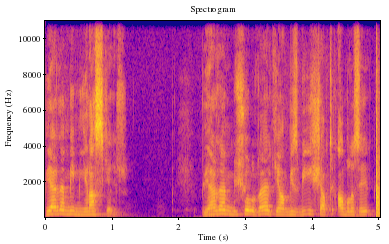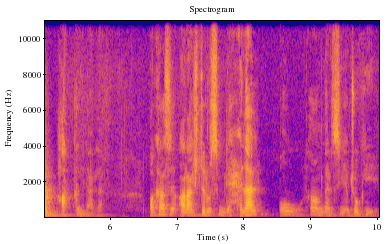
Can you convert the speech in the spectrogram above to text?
Bir yerden bir miras gelir. Bir yerden bir şey olur. Der ki ya biz bir iş yaptık. Al bu da senin hakkın derler. Bakarsın araştırırsın bir de helal. Oo tamam dersin ya çok iyi.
